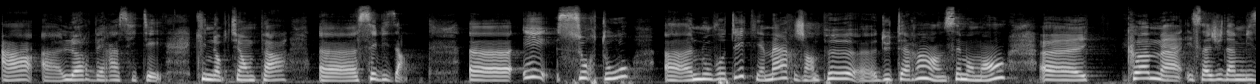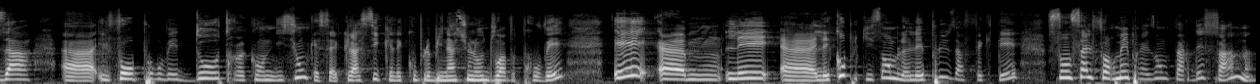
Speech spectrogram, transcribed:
à, leur véracité, qui n'obtiennent pas ces visas. et surtout, nouveauté qui émerge un peu du terrain en ces moments, comme euh, il s'agit d'un visa, euh, il faut prouver d'autres conditions que celles classiques que les couples binationaux doivent prouver. Et euh, les, les couples qui semblent les plus affectés sont celles formées, par exemple, par des femmes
